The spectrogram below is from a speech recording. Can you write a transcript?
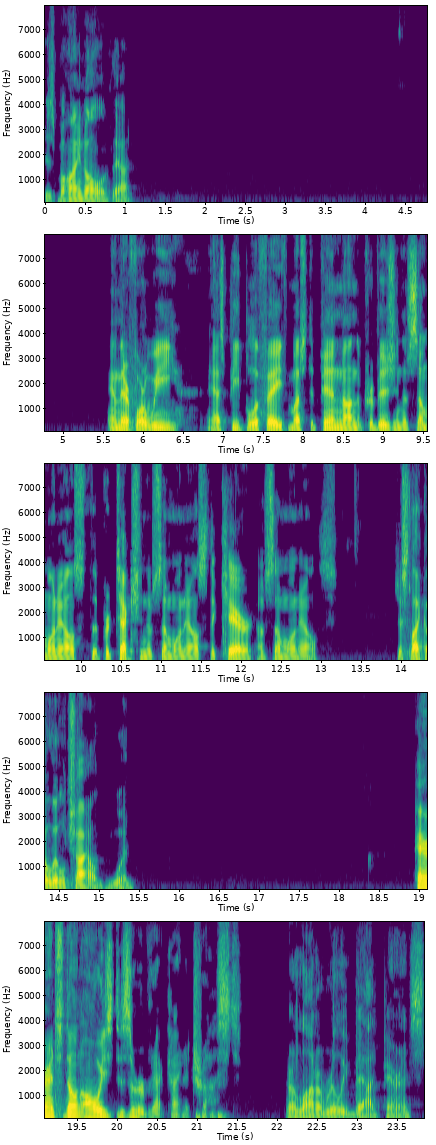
is behind all of that. And therefore, we, as people of faith, must depend on the provision of someone else, the protection of someone else, the care of someone else, just like a little child would. Parents don't always deserve that kind of trust. There are a lot of really bad parents.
